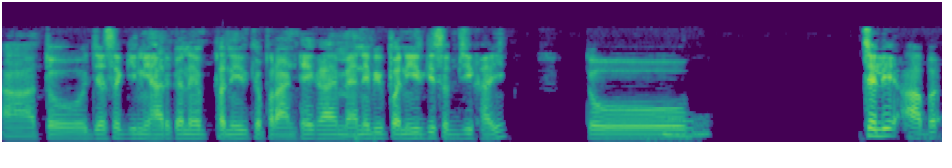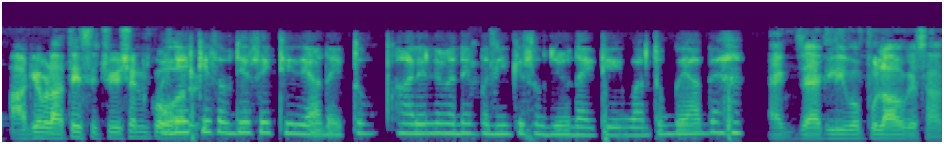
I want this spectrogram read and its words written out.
हाँ तो जैसा कि निहारिका ने पनीर के परांठे खाए मैंने भी पनीर की सब्ज़ी खाई। तो हम्म, चलिए अब आगे बढ़ाते हैं सिचुएशन को पनीर और की सब्ज़ी से एक चीज़ याद आई तुम खाने में मैंने पनीर की सब्ज़ी बनाई थी एक बार तुमको याद है? एग्जैक्टली exactly वो पुलाव के साथ।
